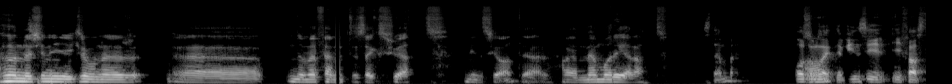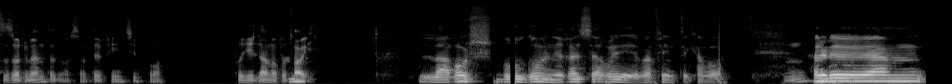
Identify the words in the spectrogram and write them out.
129 kronor, eh, nummer 5621 minns jag att det är. Har jag memorerat. Stämmer. Och som Ja. sagt, det finns i, i fasta sortimentet då, så att det finns ju på, på hyllan att få tag i. La Roche Bourgogne Reservé, vad fint det kan vara. Mm. Hörru du, ehm,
